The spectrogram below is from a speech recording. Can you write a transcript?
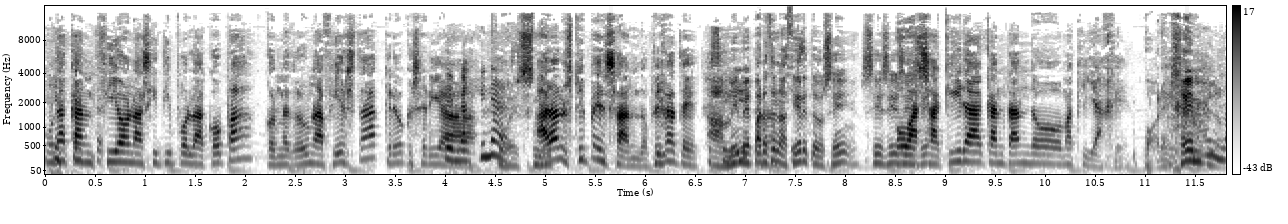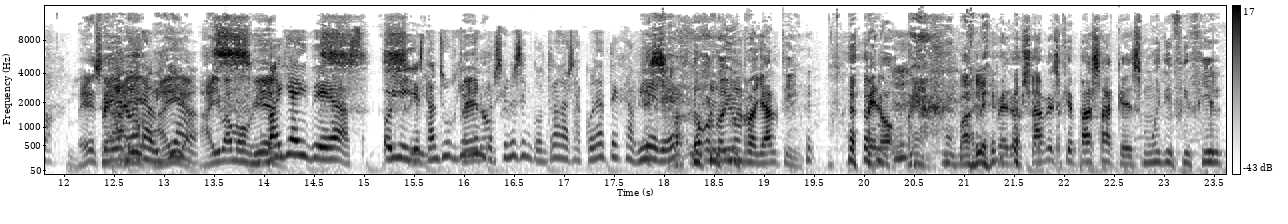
una canción así tipo La Copa, con una fiesta, creo que sería... ¿te imaginas? Pues Ahora lo estoy pensando, fíjate. a mí me parece un acierto, sí. Sí, sí, O sí, a sí. Shakira cantando maquillaje. Por ejemplo. Ay, ma- ¿Ves? Pero- ahí, vamos bien. Vaya ideas. Oye, Sí, y están surgiendo en pero- encontradas. Acuérdate, Javier, Eso, ¿eh? Luego os doy un royalty. Pero, Vale. pero ¿sabes qué pasa? Que es muy difícil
